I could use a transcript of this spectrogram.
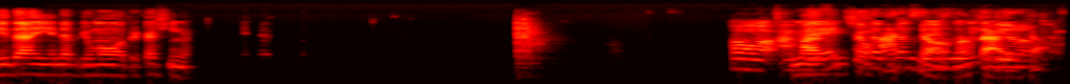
E daí ele abriu uma outra caixinha. Ó, a Mas, Beth então, tá trazendo aqui, ó. Então.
